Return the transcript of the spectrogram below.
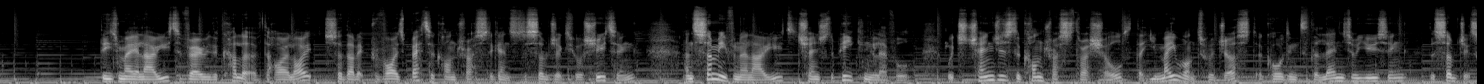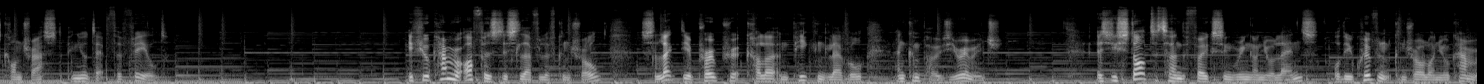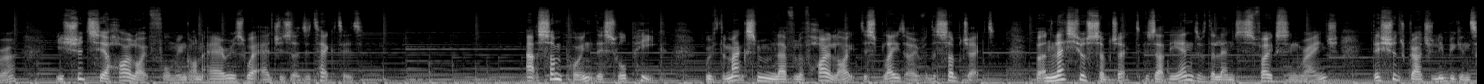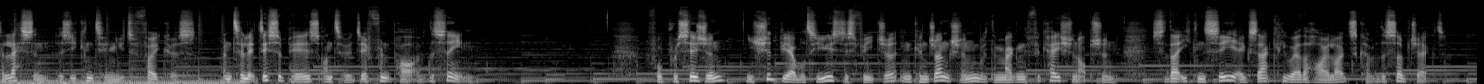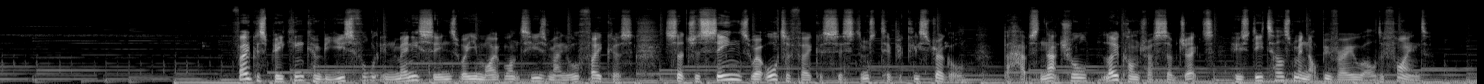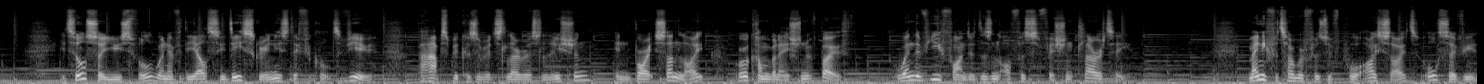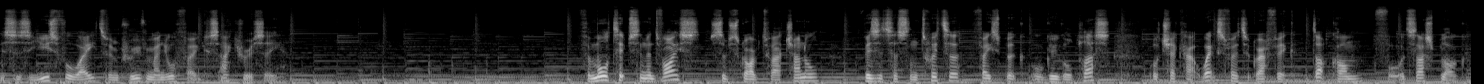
These may allow you to vary the colour of the highlight so that it provides better contrast against the subject you're shooting, and some even allow you to change the peaking level, which changes the contrast threshold that you may want to adjust according to the lens you're using, the subject's contrast, and your depth of field. If your camera offers this level of control, select the appropriate colour and peaking level and compose your image. As you start to turn the focusing ring on your lens, or the equivalent control on your camera, you should see a highlight forming on areas where edges are detected. At some point this will peak, with the maximum level of highlight displayed over the subject, but unless your subject is at the end of the lens's focusing range, this should gradually begin to lessen as you continue to focus, until it disappears onto a different part of the scene. For precision, you should be able to use this feature in conjunction with the magnification option, so that you can see exactly where the highlights cover the subject. Focus peaking can be useful in many scenes where you might want to use manual focus, such as scenes where autofocus systems typically struggle, perhaps natural, low contrast subjects whose details may not be very well defined. It's also useful whenever the LCD screen is difficult to view, perhaps because of its low resolution, in bright sunlight, or a combination of both, or when the viewfinder doesn't offer sufficient clarity. Many photographers with poor eyesight also view this as a useful way to improve manual focus accuracy. For more tips and advice, subscribe to our channel, visit us on Twitter, Facebook or Google+, or check out wexphotographic.com forward slash blog.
